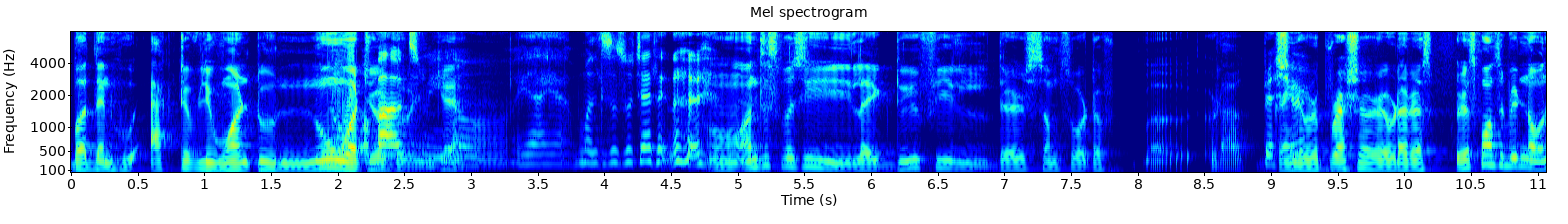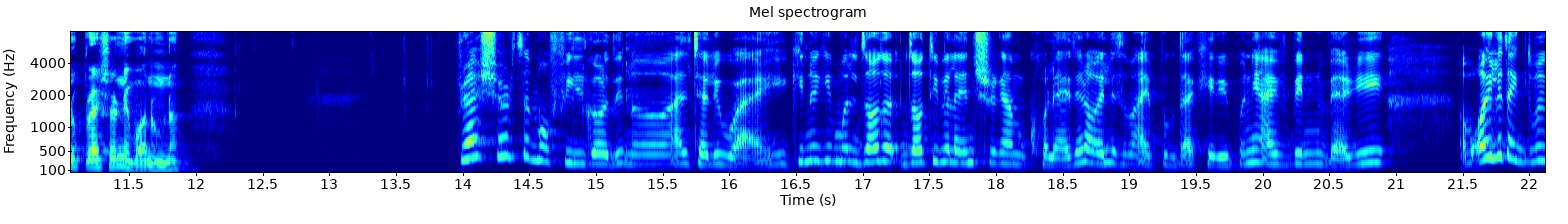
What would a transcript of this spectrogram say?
but then who actively want to know what you're doing क्या मैले त्यस्तो सोचेको थिएन। अनि त्यसपछि like do you feel there some sort of एउटा एउटा प्रेसर एउटा रेस् रेस्पोन्सिबिलिटी नभनौँ प्रेसर नै भनौँ न। प्रेसर चाहिँ म फिल गर्दिनँ आई टेल यु वाइ किनकि मैले ज जति बेला इन्स्टाग्राम खोलेको थिएँ र अहिलेसम्म आइपुग्दाखेरि पनि आई बिन भेरी अब अहिले त एकदमै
